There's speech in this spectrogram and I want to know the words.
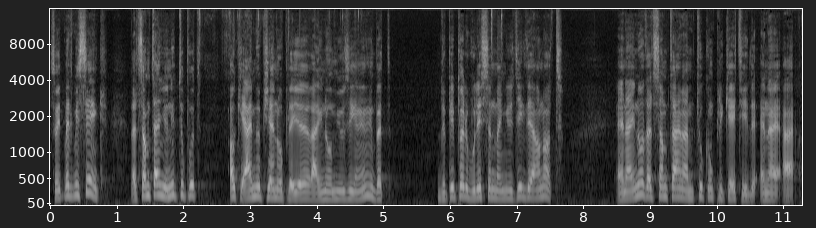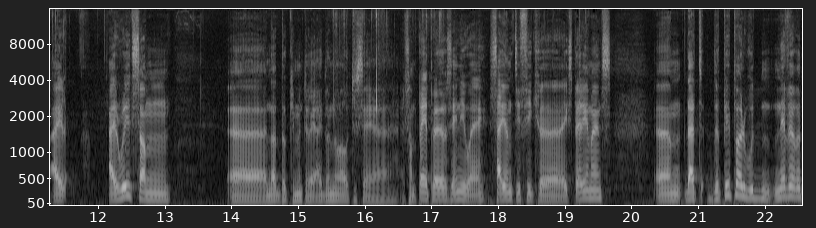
So it made me think that sometimes you need to put, okay, I'm a piano player, I know music, but the people who listen to my music, they are not. And I know that sometimes I'm too complicated and I, I, I, I read some uh, not documentary, I don't know how to say, uh, some papers anyway, scientific uh, experiments, um, that the people would never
